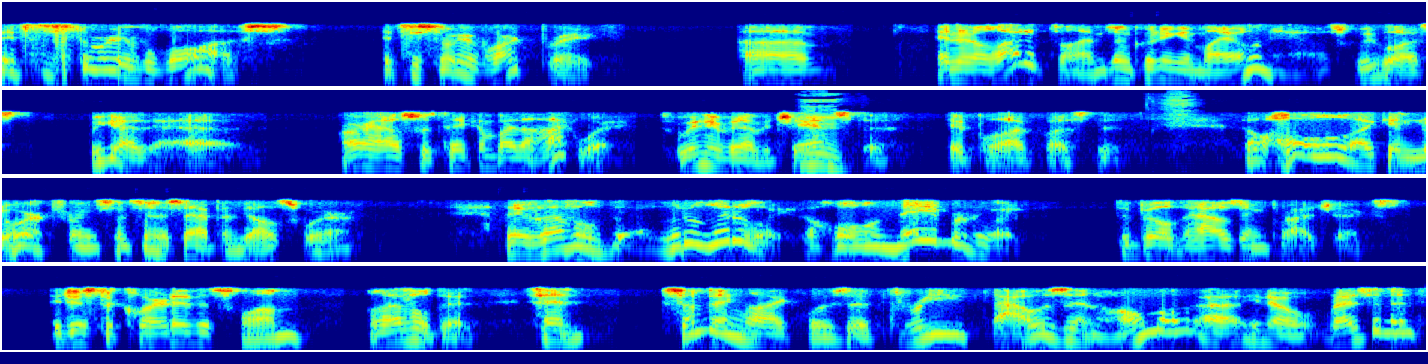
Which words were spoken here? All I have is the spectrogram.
it's a story of loss. It's a story of heartbreak. Um, and in a lot of times, including in my own house, we lost. We got uh, our house was taken by the highway, so we didn't even have a chance mm. to get blockbusted. The whole, like in Newark, for instance, and this happened elsewhere, they leveled little, literally the whole neighborhood to build housing projects. They just declared it a slum, leveled it, sent something like what was it, three thousand home, uh, you know, residents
